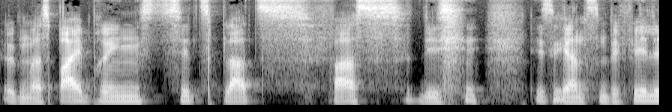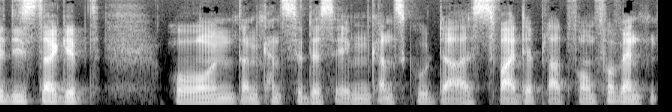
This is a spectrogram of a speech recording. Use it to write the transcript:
irgendwas beibringst, Sitzplatz, Fass, die, diese ganzen Befehle, die es da gibt. und dann kannst du das eben ganz gut da als zweite Plattform verwenden.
